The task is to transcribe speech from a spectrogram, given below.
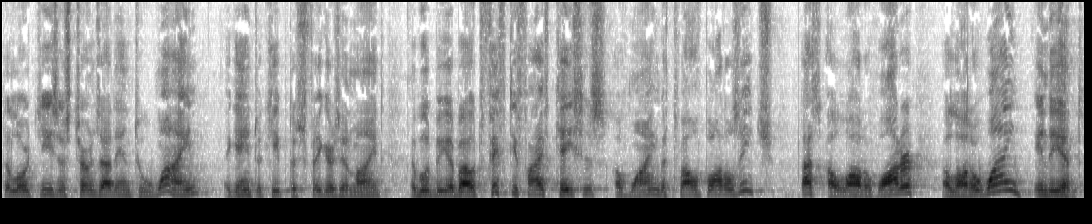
the Lord Jesus turns that into wine, again to keep those figures in mind, it would be about 55 cases of wine with 12 bottles each. That's a lot of water, a lot of wine in the end.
